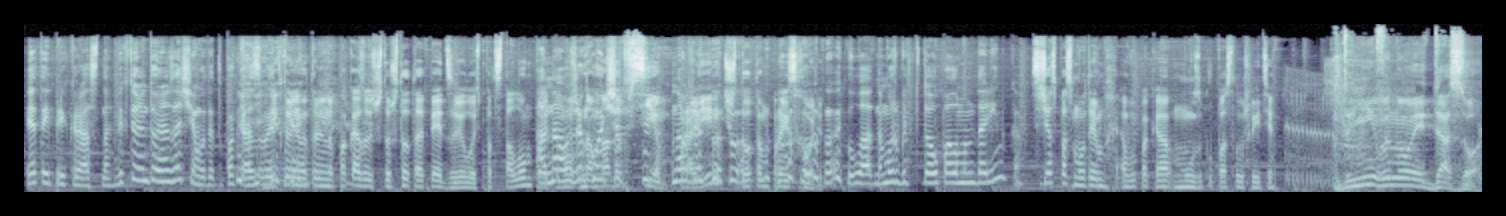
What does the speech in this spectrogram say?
Это и прекрасно. Виктория Анатольевна, зачем вот это показывает? Виктория Анатольевна показывает, что что-то опять завелось под столом, поэтому Она уже нам хочет... надо всем она уже- проверить, что там происходит. Ладно, может быть, туда упала мандаринка? Сейчас посмотрим, а вы пока музыку послушаете. Дневной дозор.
